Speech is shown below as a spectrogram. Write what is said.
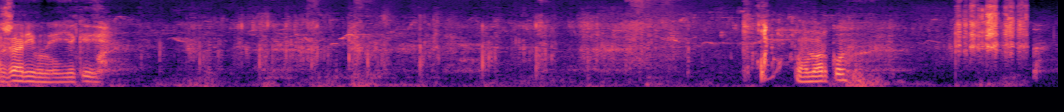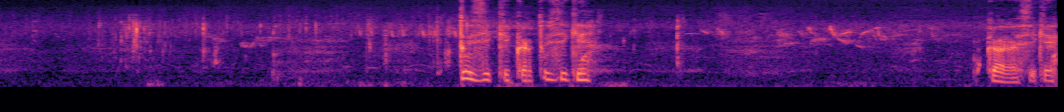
Жарівний який. В норку. Тузики, картузики. Карасики.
